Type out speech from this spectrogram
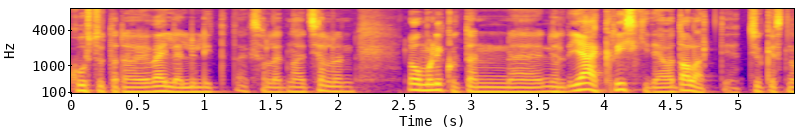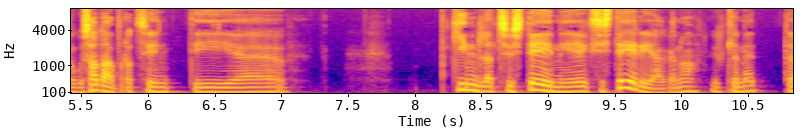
kustutada või välja lülitada, eks ole, et noh, et seal on loomulikult on nii-öelda jääkriskid jäävad alati, et niisugust nagu sada protsenti kindlat süsteemi ei eksisteeri, aga noh, ütleme, et,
